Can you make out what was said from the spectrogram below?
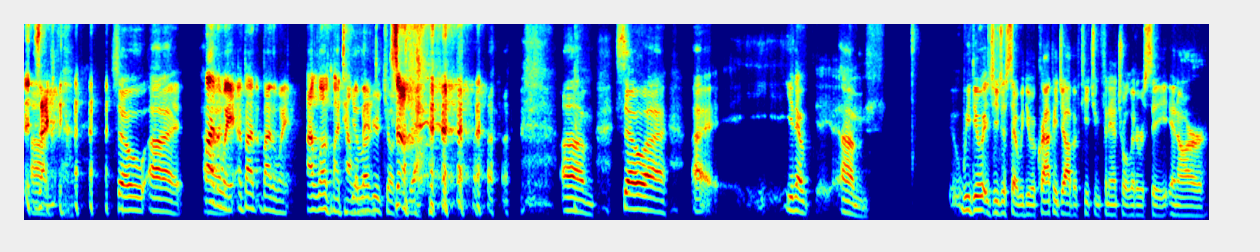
Exactly. Um, so, uh, by the uh, way, by, by the way, I love my Taliban. You love your children. So, yeah. um, so uh, you know. Um, we do, as you just said, we do a crappy job of teaching financial literacy in our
